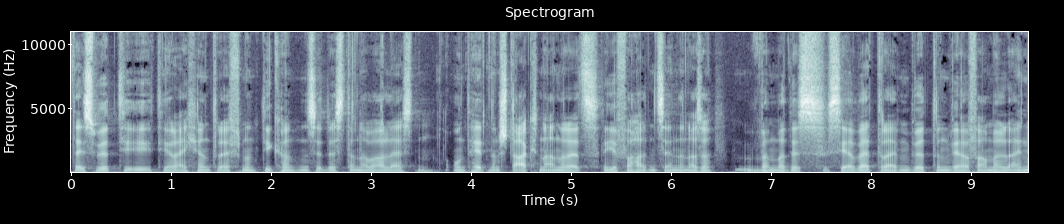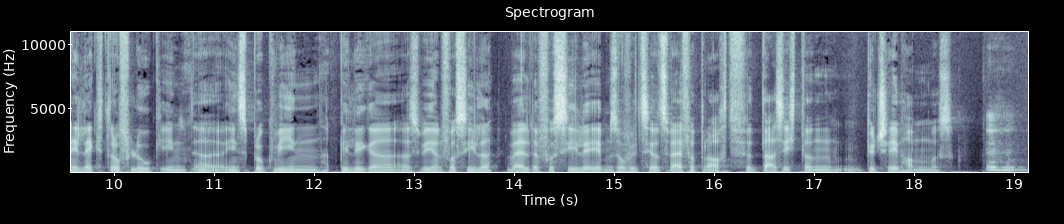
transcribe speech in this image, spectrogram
Das wird die, die Reicheren treffen und die könnten sich das dann aber auch leisten und hätten einen starken Anreiz, ihr Verhalten zu ändern. Also wenn man das sehr weit treiben wird, dann wäre auf einmal ein Elektroflug in äh, Innsbruck-Wien billiger als wie ein fossiler, weil der fossile eben so viel CO2 verbraucht, für das ich dann Budget haben muss. Mhm.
